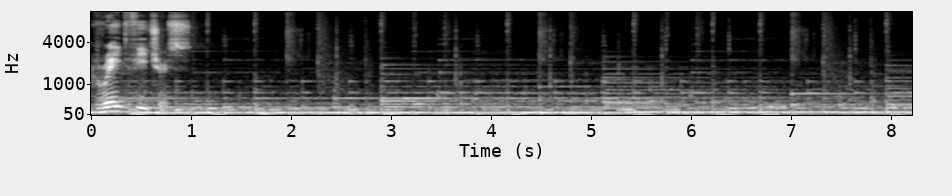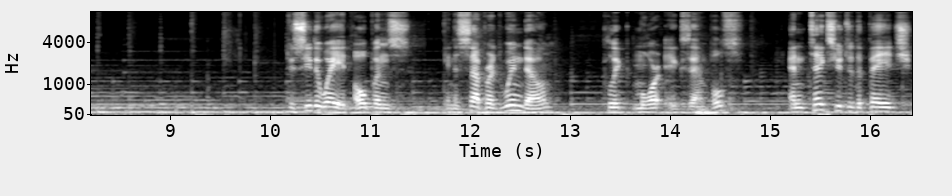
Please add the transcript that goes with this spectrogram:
great features. To see the way it opens in a separate window, click More Examples and it takes you to the page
